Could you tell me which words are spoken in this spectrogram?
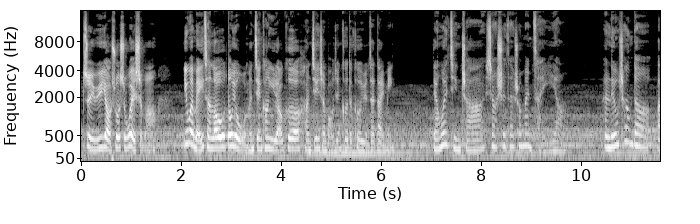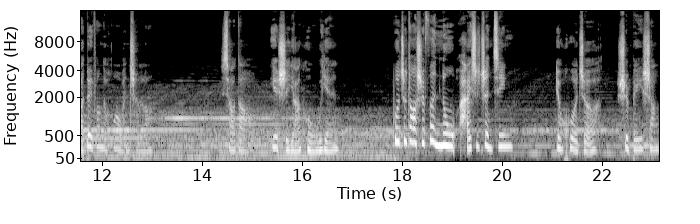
至于要说是为什么？因为每一层楼都有我们健康医疗科和精神保健科的科员在待命。两位警察像是在说漫才一样，很流畅地把对方的话完成了。小岛也是哑口无言，不知道是愤怒还是震惊，又或者是悲伤。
